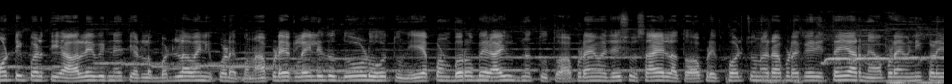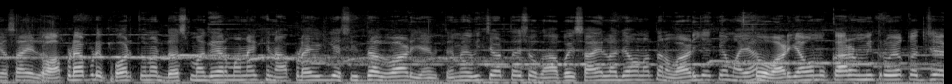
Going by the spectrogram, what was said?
મોટી પડતી આ હલેવી જ નથી એટલે બદલાવાની પડે પણ આપણે એક લઈ લીધું દોડું હતું ને એ પણ બરોબર આવ્યું જ નહોતું તો આપણે એમાં જઈશું સાયલા તો આપણી ફોર્ચ્યુનર આપણે કરી તૈયાર ને આપણે એમ સાયલા તો આપણે આપણી ફોર્ચ્યુનર દસમાં ગેરમાં નાખીને આપણે આવી ગયા સીધા જ વાડી એમ તમે વિચારતા છો કે આ ભાઈ સાયલા જવાના હતા ને વાડીએ કેમ આવ્યા તો વાડી આવવાનું કારણ મિત્રો એક જ છે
